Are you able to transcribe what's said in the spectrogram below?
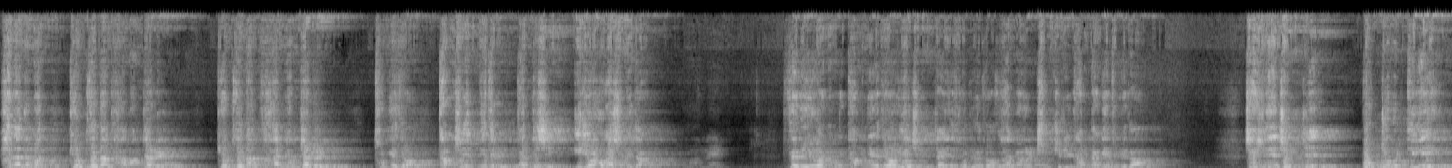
하나님은 겸손한 사망자를 겸손한 사명자를 통해서 당신의 뜻을 반드시 이루어 가십니다. 세례요한은 강야에서 예치는 자의 소리로서 사명을 충실히 감당했습니다. 자신의 존재, 목적을 뒤에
